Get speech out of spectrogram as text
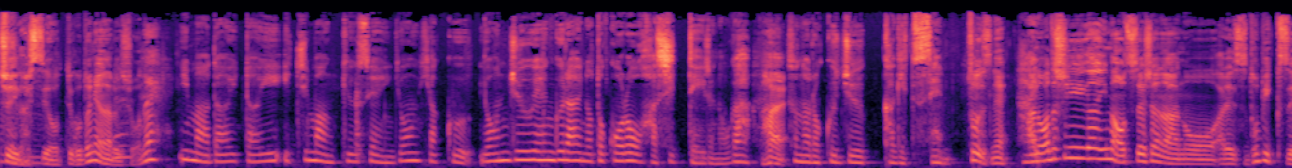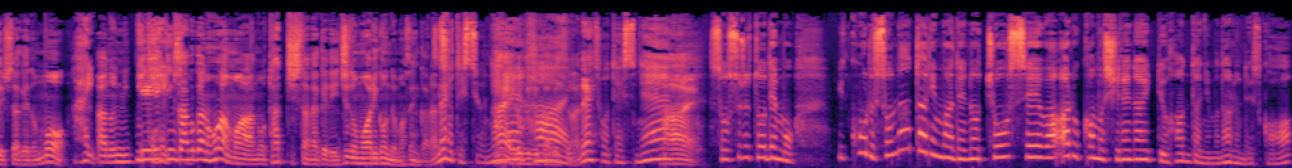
注意が必要ってことにはなるでしょうね。今、だいたい19,440円ぐらいのところを走っているのが、はい。その60ヶ月線。そうですね。はい、あの、私が今お伝えしたのは、あの、あれです、トピックスでしたけども、はい。あの、日経平均株価の方は、まあ、あの、タッチしただけで一度も割り込んでませんからね。そうですよね。はい、60ヶ月はね。はい、そうですね。はい。そうすると、でも、イコールそのあたりまでの調整はあるかもしれないっていう判断にもなるんですか？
